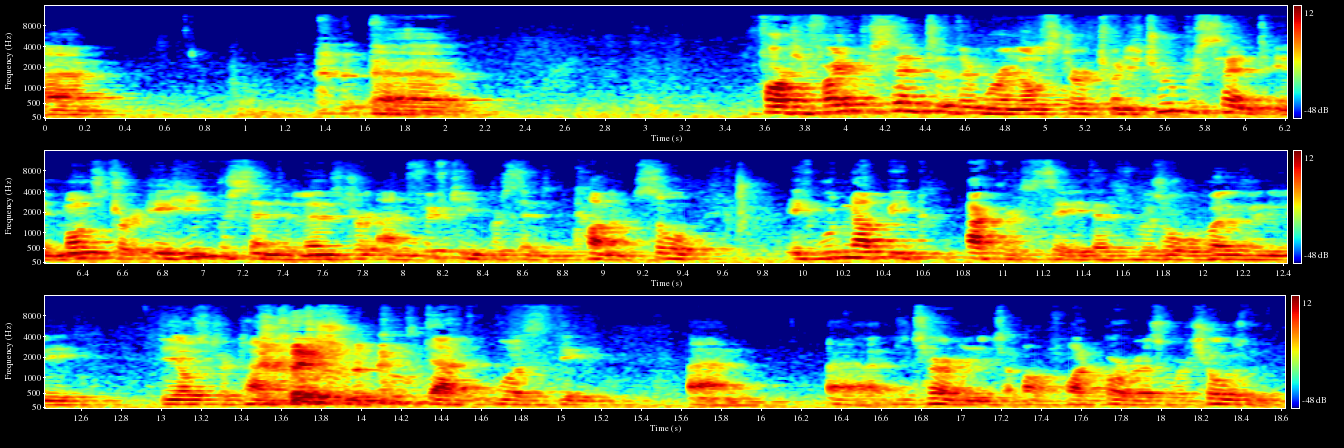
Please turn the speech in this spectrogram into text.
um, uh, 45% of them were in Ulster, 22% in Munster, 18% in Leinster, and 15% in Connacht. So it would not be accurate to say that it was overwhelmingly the Ulster plantation that was the um, uh, determinant of what boroughs were chosen.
